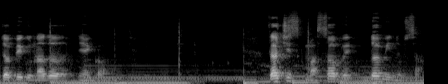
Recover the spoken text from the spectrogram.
do bieguna dodatniego. Zacisk masowy do minusa.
